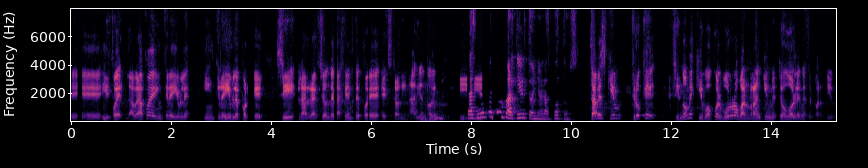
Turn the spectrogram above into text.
eh, y fue, la verdad fue increíble, increíble porque sí, la reacción de la gente fue extraordinaria, ¿no? Y- Ujú. y- Las tienes que compartir, Toño, las fotos. ¿Sabes quién? Creo que, si no me equivoco, el burro Van Rankin metió gol en ese partido.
